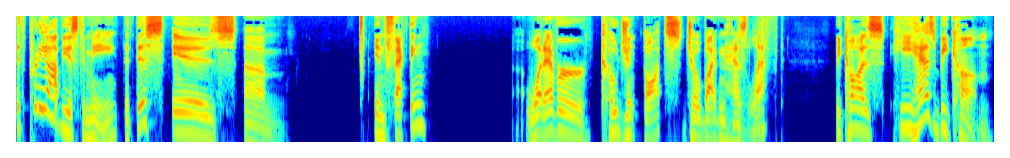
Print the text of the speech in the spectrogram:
it's pretty obvious to me that this is um, infecting uh, whatever cogent thoughts Joe Biden has left because he has become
